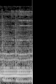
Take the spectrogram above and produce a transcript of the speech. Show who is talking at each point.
Speaker 1: うん。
